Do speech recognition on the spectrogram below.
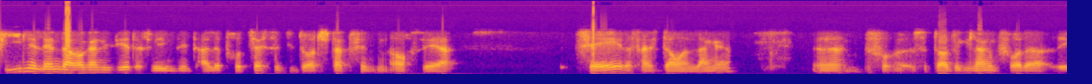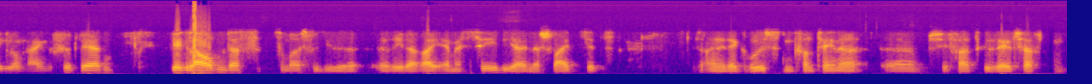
viele Länder organisiert, deswegen sind alle Prozesse, die dort stattfinden, auch sehr zäh, das heißt dauern lange. Äh, bevor, es dauert wirklich lange, bevor da Regelungen eingeführt werden. Wir glauben, dass zum Beispiel diese Reederei MSC, die ja in der Schweiz sitzt, ist eine der größten Containerschifffahrtsgesellschaften.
